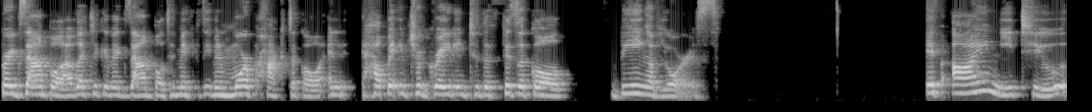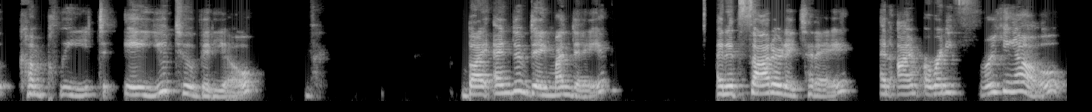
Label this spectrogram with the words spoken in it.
For example, I would like to give an example to make this even more practical and help it integrate into the physical being of yours. If I need to complete a YouTube video by end of day Monday, and it's Saturday today, and I'm already freaking out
